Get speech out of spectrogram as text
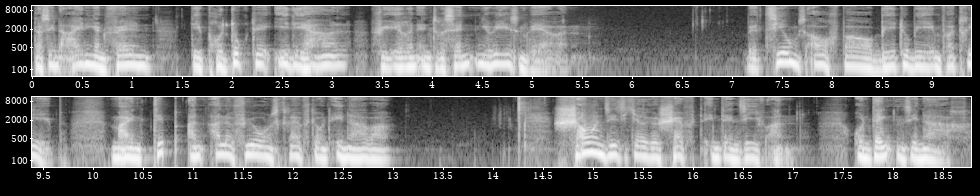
dass in einigen Fällen die Produkte ideal für ihren Interessenten gewesen wären. Beziehungsaufbau B2B im Vertrieb. Mein Tipp an alle Führungskräfte und Inhaber. Schauen Sie sich Ihr Geschäft intensiv an und denken Sie nach.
